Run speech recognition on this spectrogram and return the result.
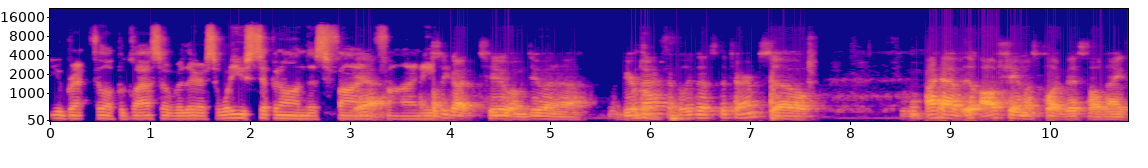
you, Brent, fill up a glass over there. So what are you sipping on this fine, Yeah, fine? I actually got two. I'm doing a beer back. I believe that's the term. So I have. I'll shameless plug this all night.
